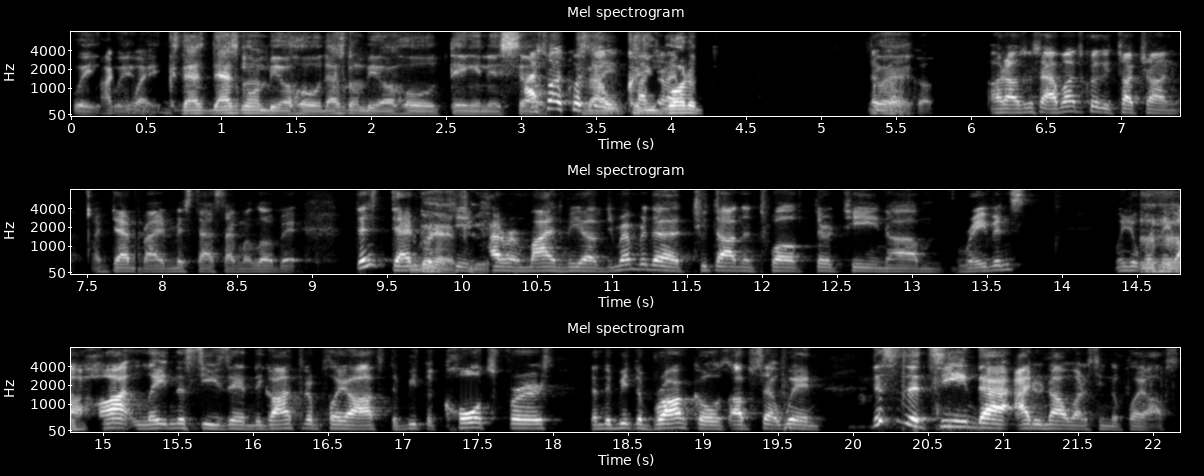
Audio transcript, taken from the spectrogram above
wait, I can wait, wait. wait, because that's that's gonna be a whole that's gonna be a whole thing in itself. Because you brought up. No, Go go ahead. go. Oh, no, I was gonna say I want to quickly touch on uh, Denver. I missed that segment a little bit. This Denver ahead, team kind of reminds me of. Do you remember the 2012-13 um, Ravens when, when they got hot late in the season? They got into the playoffs. They beat the Colts first, then they beat the Broncos. Upset win. This is a team that I do not want to see in the playoffs.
